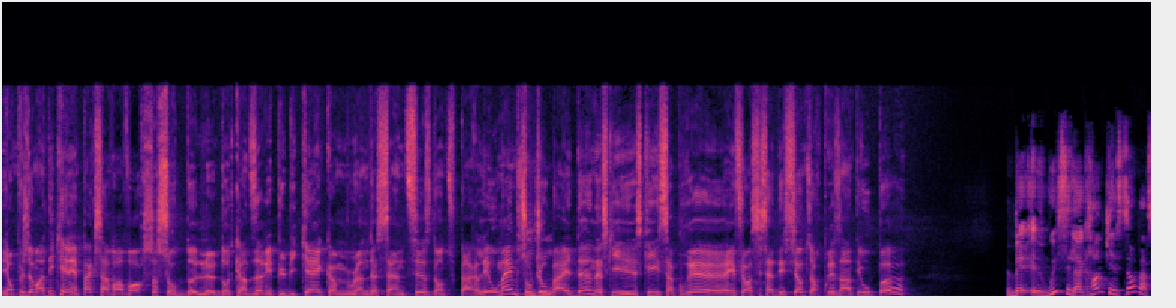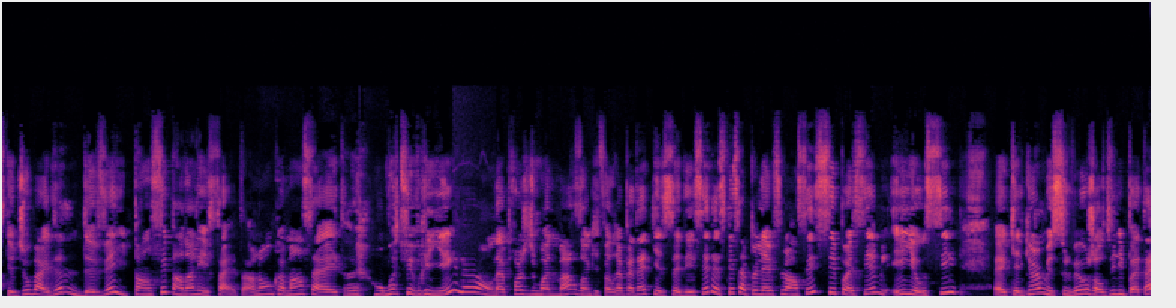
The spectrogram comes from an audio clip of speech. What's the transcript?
Et on peut se demander quel impact ça va avoir, ça, sur d'autres candidats républicains comme Ron DeSantis, dont tu parlais, ou même sur Joe mm-hmm. Biden. Est-ce que ça pourrait influencer sa décision de se représenter ou pas? Ben euh, oui, c'est la grande question parce que Joe Biden devait y penser pendant les fêtes. Hein. Là, on commence à être au mois de février, là, on approche du mois de mars, donc il faudrait peut-être qu'il se décide. Est-ce que ça peut l'influencer? C'est possible. Et il y a aussi euh, quelqu'un me soulevait aujourd'hui l'hypothèse.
